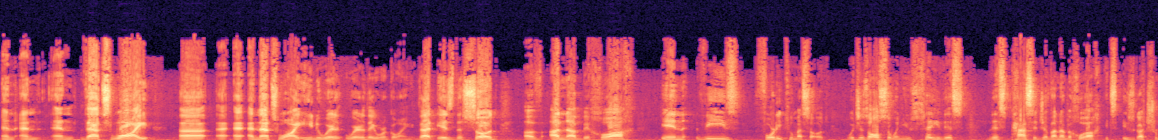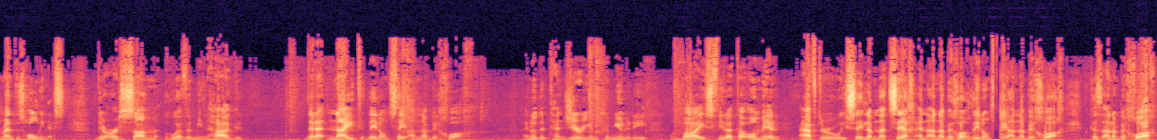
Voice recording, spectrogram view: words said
And, and, and that's why, uh, and that's why he knew where, where they were going. That is the sod of Anna Bechoach in these 42 Masaot which is also when you say this this passage of Anna Bechuach, it's, it's got tremendous holiness. There are some who have a minhag that at night they don't say Anna Bechuach. I know the Tangerian community by Sfirata Omer, after we say Lamnatseach and Anna Bechuach, they don't say Anna Bechuach because Anna Bechuach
